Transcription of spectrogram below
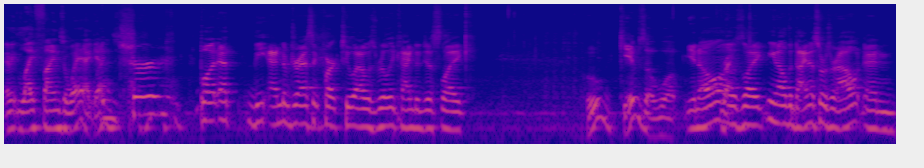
I mean, life finds a way, I guess. sure, but at the end of Jurassic Park 2, I was really kind of just like, who gives a whoop? You know, I was like, you know, the dinosaurs are out and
